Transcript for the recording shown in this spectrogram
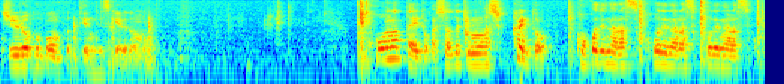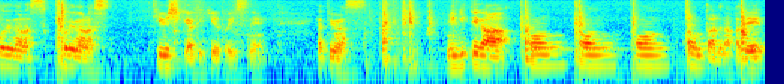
16分音符っていうんですけれども。こうなったりとかしたときも、しっかりとここで鳴らす、ここで鳴らす、ここで鳴らす、ここで鳴らす、ここで鳴らすという意識ができるといいですね。やってみます。右手がポン、ポン、ポン、ポンとある中で、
